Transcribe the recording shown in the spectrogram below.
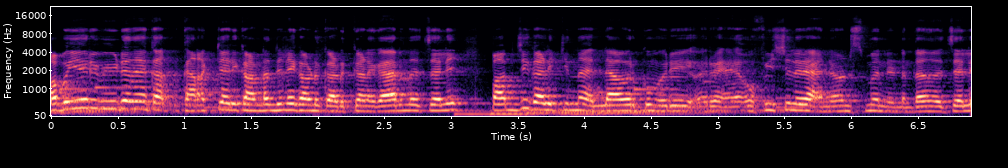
അപ്പോൾ ഈ ഒരു വീഡിയോ ഞാൻ കറക്റ്റ് ആയിട്ട് കണ്ടന്റിലേക്കാണ് കിടക്കുകയാണ് കാരണം എന്താ വെച്ചാൽ പബ്ജി കളിക്കുന്ന എല്ലാവർക്കും ഒരു ഒഫീഷ്യൽ ഒരു അനൗൺസ്മെന്റ് ഉണ്ട്. എന്താണെന്ന് വെച്ചാൽ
